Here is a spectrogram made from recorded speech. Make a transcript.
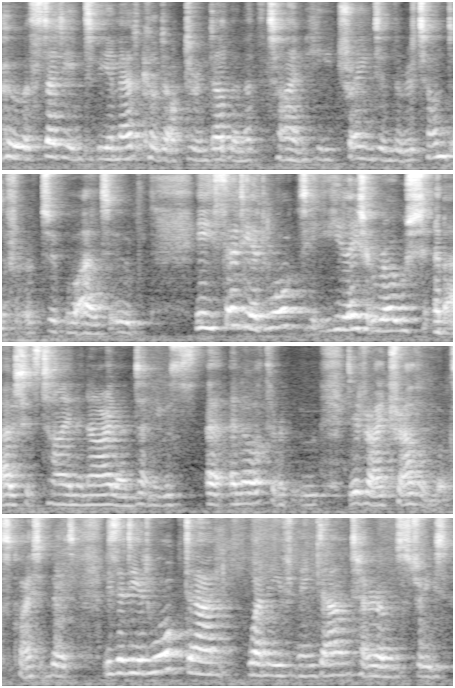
who was studying to be a medical doctor in Dublin at the time, he trained in the Rotunda for a while too. He said he had walked, he later wrote about his time in Ireland, and he was a, an author who did write travel books quite a bit. He said he had walked down one evening down Tyrone Street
